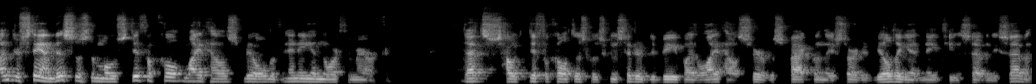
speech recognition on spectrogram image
Understand this is the most difficult lighthouse build of any in North America. That's how difficult this was considered to be by the lighthouse service back when they started building it in 1877.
